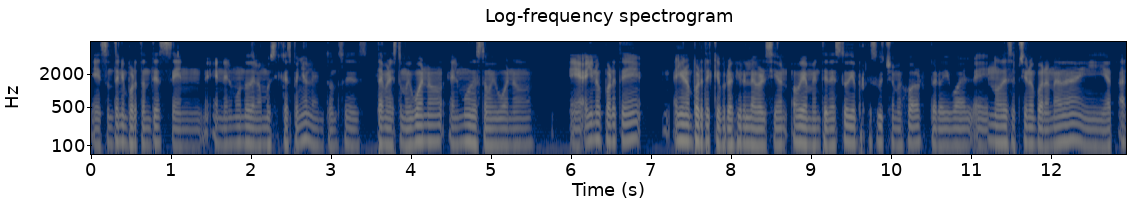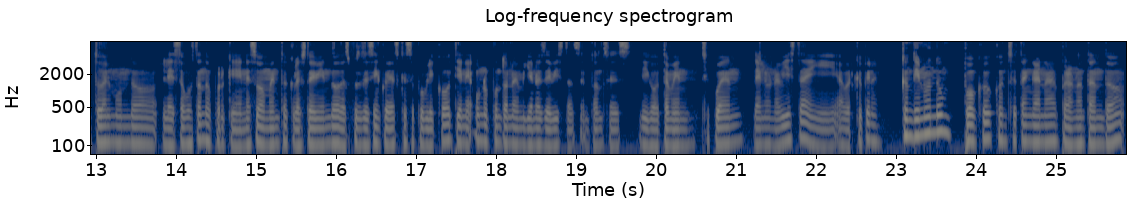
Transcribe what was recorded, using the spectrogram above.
eh, son tan importantes en, en, el mundo de la música española. Entonces, también está muy bueno, el mood está muy bueno. Eh, hay una parte hay una parte que prefiero la versión obviamente de estudio porque se escucha mejor pero igual eh, no decepciono para nada y a, todo el mundo le está gustando porque en ese momento que lo estoy viendo después de 5 días que se publicó tiene 1.9 millones de vistas. Entonces digo también si pueden denle una vista y a ver qué opinan. Continuando un poco con Zetangana pero no tanto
